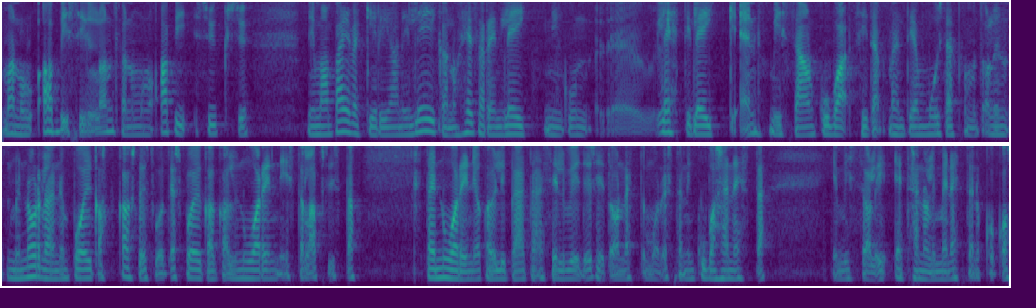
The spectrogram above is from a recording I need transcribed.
mä oon ollut abi silloin, se on mun abi syksy, niin mä oon päiväkirjaani leikannut Hesarin leik, niin kuin, lehtileikkeen, missä on kuva siitä, mä en tiedä muistatko, mutta oli norjalainen poika, 12-vuotias poika, joka oli nuorin niistä lapsista, tai nuorin, joka ylipäätään selviytyi siitä onnettomuudesta, niin kuva hänestä – ja missä oli, että hän oli menettänyt koko,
